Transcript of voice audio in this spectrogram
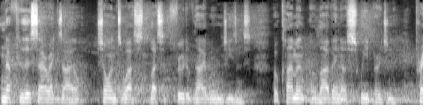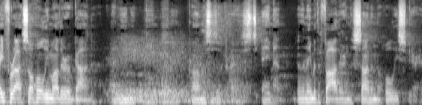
and after this our exile, show unto us blessed fruit of thy womb, Jesus. O clement, O loving, O sweet Virgin, pray for us, O Holy Mother of God, Amen. promises of Christ. Amen. In the name of the Father, and the Son, and the Holy Spirit.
